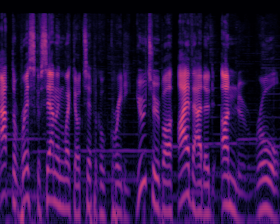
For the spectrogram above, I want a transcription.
at the risk of sounding like your typical greedy YouTuber, I've added a new rule.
